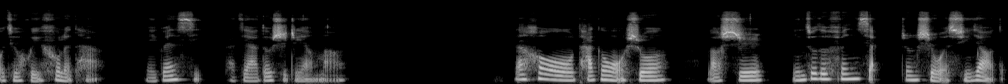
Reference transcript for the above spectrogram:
我就回复了他：“没关系，大家都是这样忙。”然后他跟我说：“老师，您做的分享正是我需要的。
